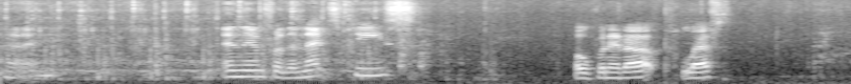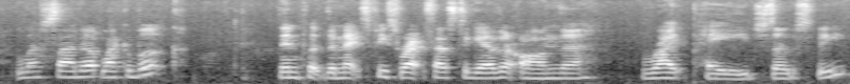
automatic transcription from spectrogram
Okay, and then for the next piece, open it up left left side up like a book. Then put the next piece right sides together on the right page, so to speak.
